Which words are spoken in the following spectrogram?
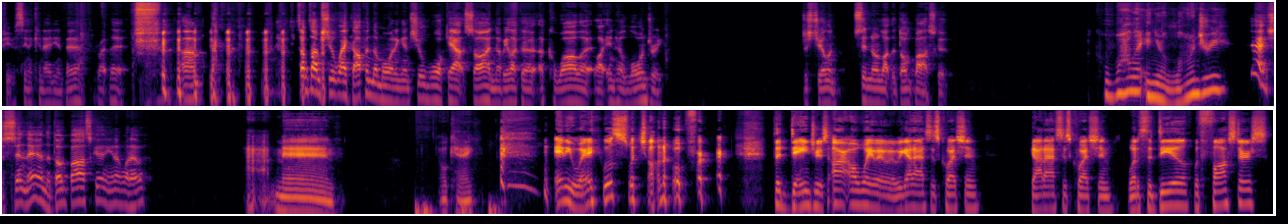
If you've seen a Canadian bear, right there. um, sometimes she'll wake up in the morning and she'll walk outside, and there'll be like a, a koala like in her laundry, just chilling, sitting on like the dog basket koala in your laundry? Yeah, it's just sitting there in the dog basket, you know, whatever. Ah, man. Okay. anyway, we'll switch on over. the dangers are. Oh wait, wait, wait. We gotta ask this question. Gotta ask this question. What is the deal with Fosters?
